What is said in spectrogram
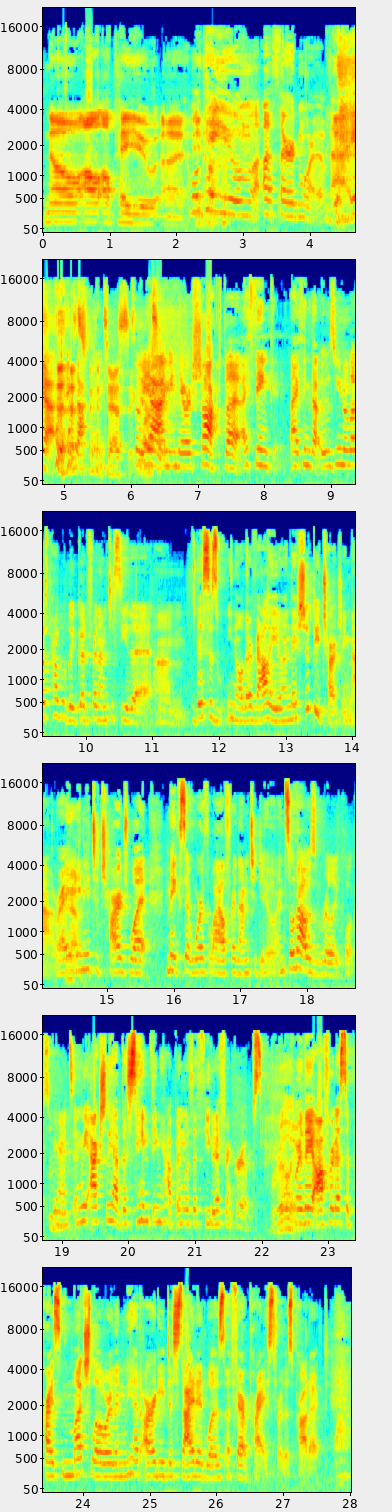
No, I'll I'll pay you. Uh, We'll you know. pay you a third more of that. Yeah, That's exactly. fantastic. So Yeah. yeah, I mean they were shocked, but I think I think that was you know that was probably good for them to see that um, this is you know their value and they should be charging that right. Yeah. They need to charge what makes it worthwhile for them to do, and so that was a really cool experience. Mm-hmm. And we actually had the same thing happen with a few different groups. Really? where they offered us a price much lower than we had already decided was a fair price for this product. Wow.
